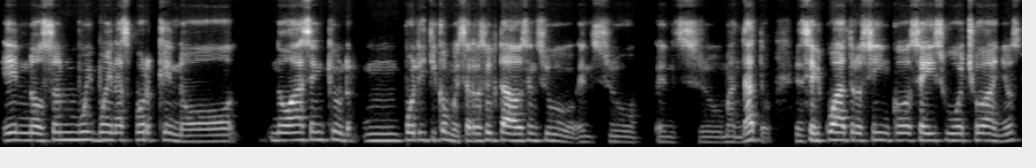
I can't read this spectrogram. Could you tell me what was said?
eh, no son muy buenas porque no, no hacen que un, político muestre resultados en su, en, su, en su mandato, es decir, cuatro, cinco, seis u ocho años,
